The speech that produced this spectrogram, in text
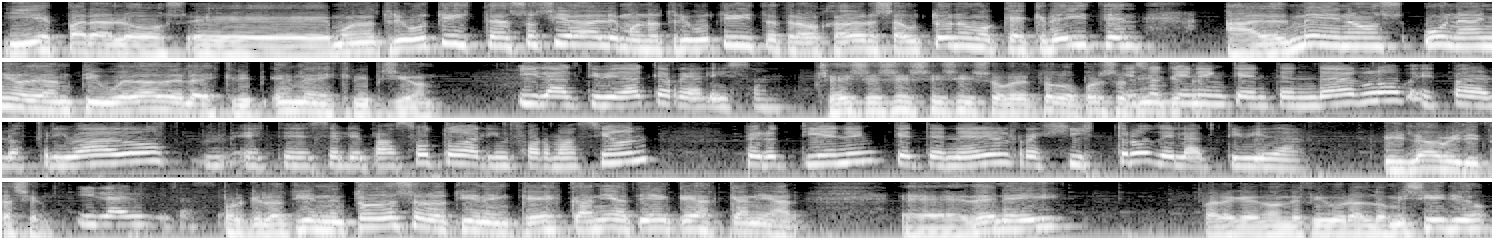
y es para los eh, monotributistas sociales, monotributistas, trabajadores autónomos que acrediten al menos un año de antigüedad de la en la inscripción. y la actividad que realizan. Sí, sí, sí, sí, sí, sobre todo, por eso, Eso tiene que tienen que entenderlo, es para los privados, este, se le pasó toda la información, pero tienen que tener el registro de la actividad y la habilitación. y la habilitación. Porque lo tienen, todo eso lo tienen que escanear, tienen que escanear eh, DNI, para que donde figura el domicilio,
